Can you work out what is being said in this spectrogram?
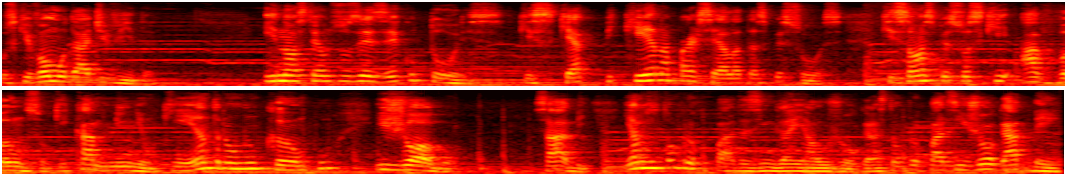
os que vão mudar de vida. E nós temos os executores, que, que é a pequena parcela das pessoas, que são as pessoas que avançam, que caminham, que entram no campo e jogam, sabe? E elas não estão preocupadas em ganhar o jogo, elas estão preocupadas em jogar bem.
